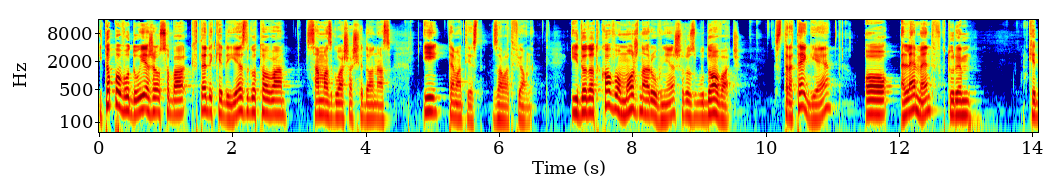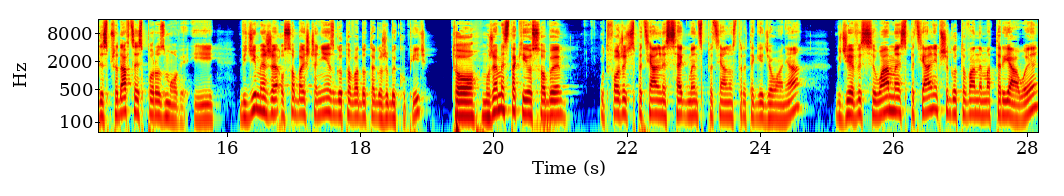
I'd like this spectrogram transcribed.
I to powoduje, że osoba wtedy, kiedy jest gotowa, sama zgłasza się do nas i temat jest załatwiony. I dodatkowo można również rozbudować strategię o element, w którym kiedy sprzedawca jest po rozmowie i widzimy, że osoba jeszcze nie jest gotowa do tego, żeby kupić, to możemy z takiej osoby utworzyć specjalny segment, specjalną strategię działania, gdzie wysyłamy specjalnie przygotowane materiały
